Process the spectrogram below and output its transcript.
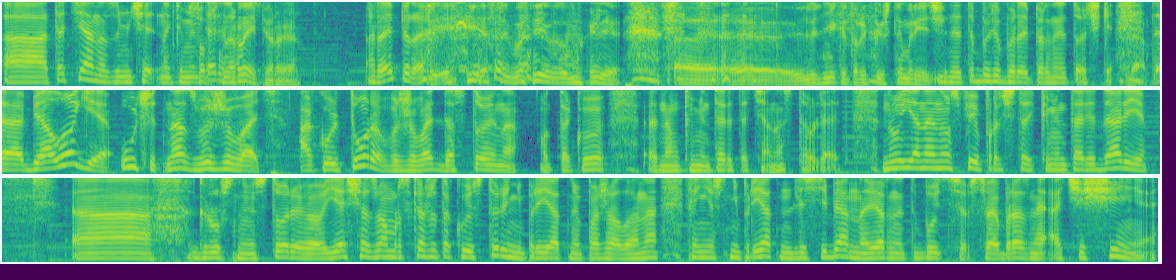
А, Татьяна замечательно комментарий. Собственно, рэперы. Рэперы? Если бы они были э, э, людьми, которые пишут им речи. Это были бы рэперные точки. Э, Биология учит нас выживать, а культура выживать достойно. Вот такой э, нам комментарий Татьяна оставляет. Ну, я, наверное, успею прочитать комментарий Дарьи. Грустную историю. Я сейчас вам расскажу такую историю неприятную, пожалуй. Она, конечно, неприятна для себя. Наверное, это будет своеобразное очищение.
